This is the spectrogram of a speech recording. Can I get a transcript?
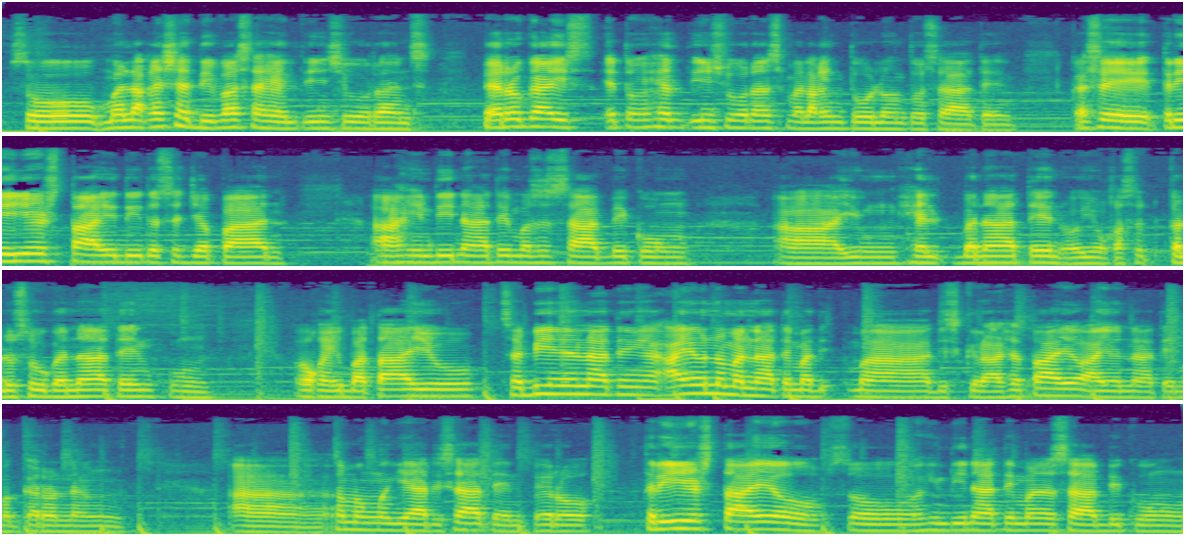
So, malaki siya 'di ba sa health insurance. Pero guys, itong health insurance malaking tulong to sa atin. Kasi 3 years tayo dito sa Japan, uh, hindi natin masasabi kung uh, yung health ba natin o yung kalusugan natin kung okay ba tayo. Sabihin na natin ayaw naman natin ma-disgrasya tayo, ayaw natin magkaroon ng uh, samang mangyari sa atin. Pero 3 years tayo, so hindi natin masasabi kung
